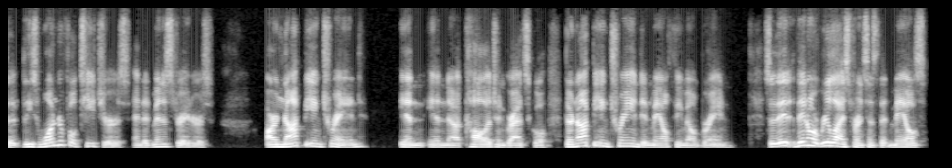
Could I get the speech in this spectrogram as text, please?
the, these wonderful teachers and administrators are not being trained in, in uh, college and grad school. They're not being trained in male female brain. So they, they don't realize, for instance, that males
